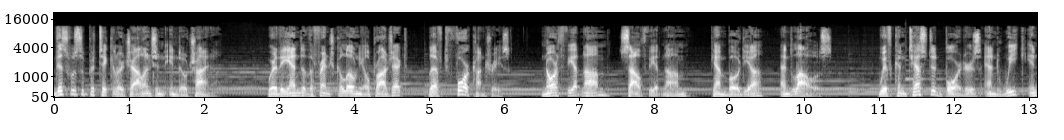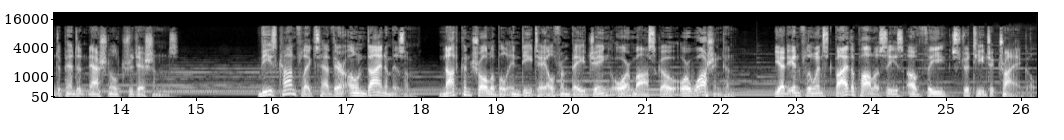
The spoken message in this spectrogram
This was a particular challenge in Indochina, where the end of the French colonial project left four countries North Vietnam, South Vietnam, Cambodia, and Laos, with contested borders and weak independent national traditions. These conflicts had their own dynamism, not controllable in detail from Beijing or Moscow or Washington, yet influenced by the policies of the Strategic Triangle.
